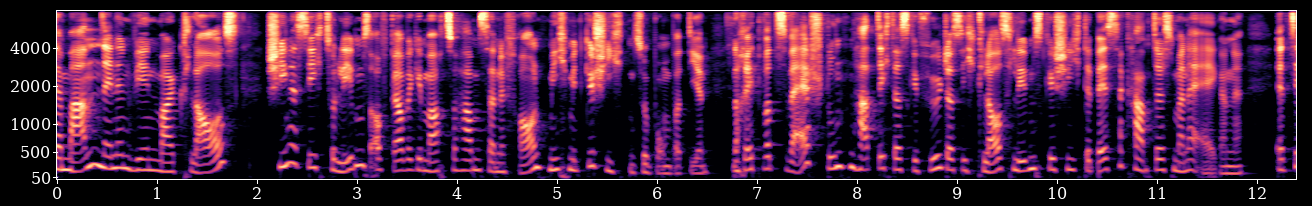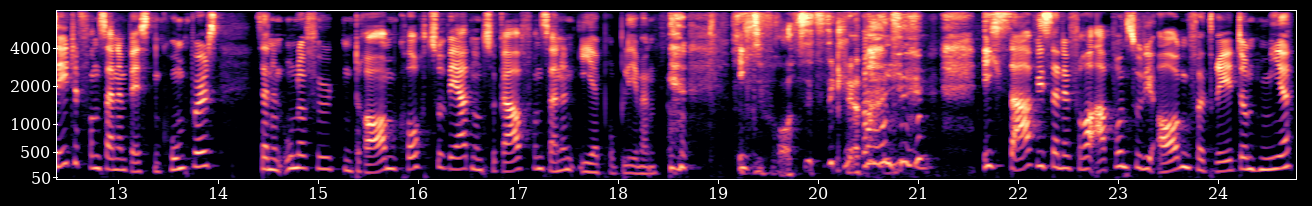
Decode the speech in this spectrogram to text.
Der Mann, nennen wir ihn mal Klaus, schien es sich zur Lebensaufgabe gemacht zu haben, seine Frau und mich mit Geschichten zu bombardieren. Nach etwa zwei Stunden hatte ich das Gefühl, dass ich Klaus Lebensgeschichte besser kannte als meine eigene. Er erzählte von seinen besten Kumpels, seinen unerfüllten Traum, Koch zu werden und sogar von seinen Eheproblemen. die Frau sitzt. Ich sah, wie seine Frau ab und zu die Augen verdrehte und mir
